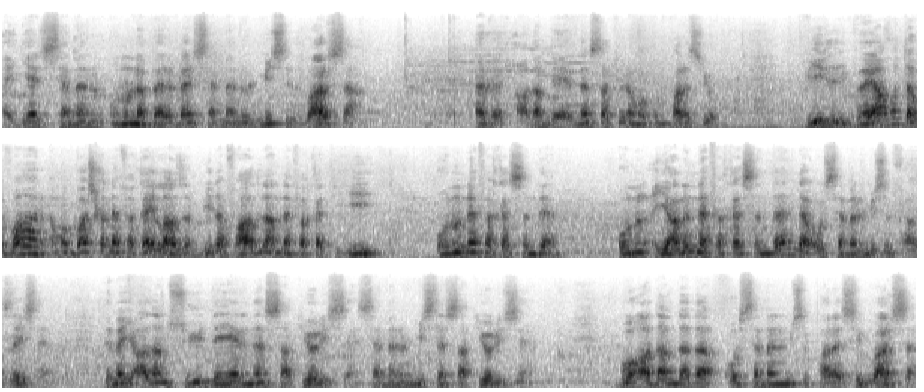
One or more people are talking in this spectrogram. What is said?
eğer semenül onunla beraber semenül misil varsa evet adam değerinden satıyor ama bunun parası yok. Bir veyahut da var ama başka nefakayı lazım. Bir de fadlan nefakatihi onun nefakasından onun iyalın nefakasından da o semenül misil fazla ise demek adam suyu değerinden satıyor ise semenül misle satıyor ise bu adamda da o semenül misli parası varsa,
